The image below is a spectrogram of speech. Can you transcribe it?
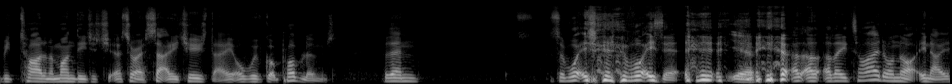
be tired on a Monday to uh, sorry a Saturday Tuesday, or we've got problems. But then, so what is what is it? Yeah. are, are- they tired or not? You know,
